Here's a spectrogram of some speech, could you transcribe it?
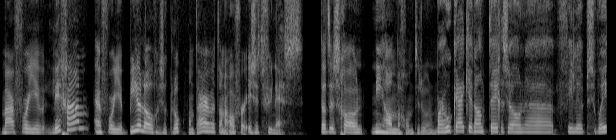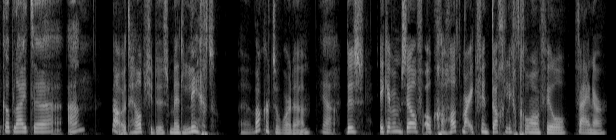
Maar voor je lichaam en voor je biologische klok, want daar hebben we het dan over, is het funest. Dat is gewoon niet handig om te doen. Maar hoe kijk je dan tegen zo'n eh, Philips wake-up light eh, aan? Nou, het helpt je dus met licht eh, wakker te worden. Ja. Dus ik heb hem zelf ook gehad, maar ik vind daglicht gewoon veel fijner.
